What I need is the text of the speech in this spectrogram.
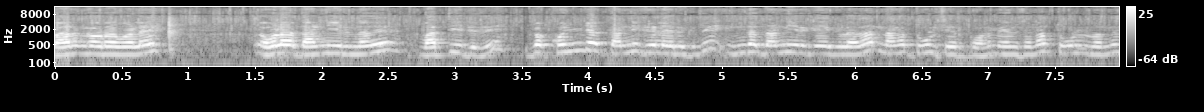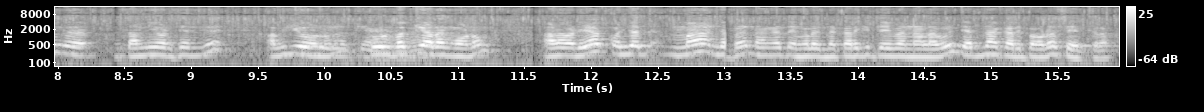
பாருங்க உறவுகளே எவ்வளோ தண்ணி இருந்தது? வத்திட்டுது. இப்போ கொஞ்சம் தண்ணி கீழே இருக்குது. இந்த தண்ணி இருக்கைக்குள்ள தான் நாங்கள் தூள் சேர்க்கணும் ஏன்னு சொன்னால் தூள் வந்து இந்த தண்ணியோட சேர்ந்து அவியணும். தூள் வக்கி அடங்கணும். அதனுடைய கொஞ்சமாக இந்த நாங்கள் எங்களை இந்த கறிக்கு தேவையான அளவு ஜெட்னா கறி பவுடர் சேர்க்கிறோம்.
